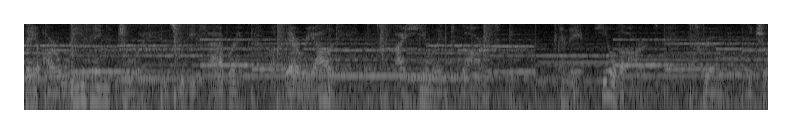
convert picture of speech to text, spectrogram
they are weaving joy into the fabric of their reality by healing the heart. And they heal the heart through the joy.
